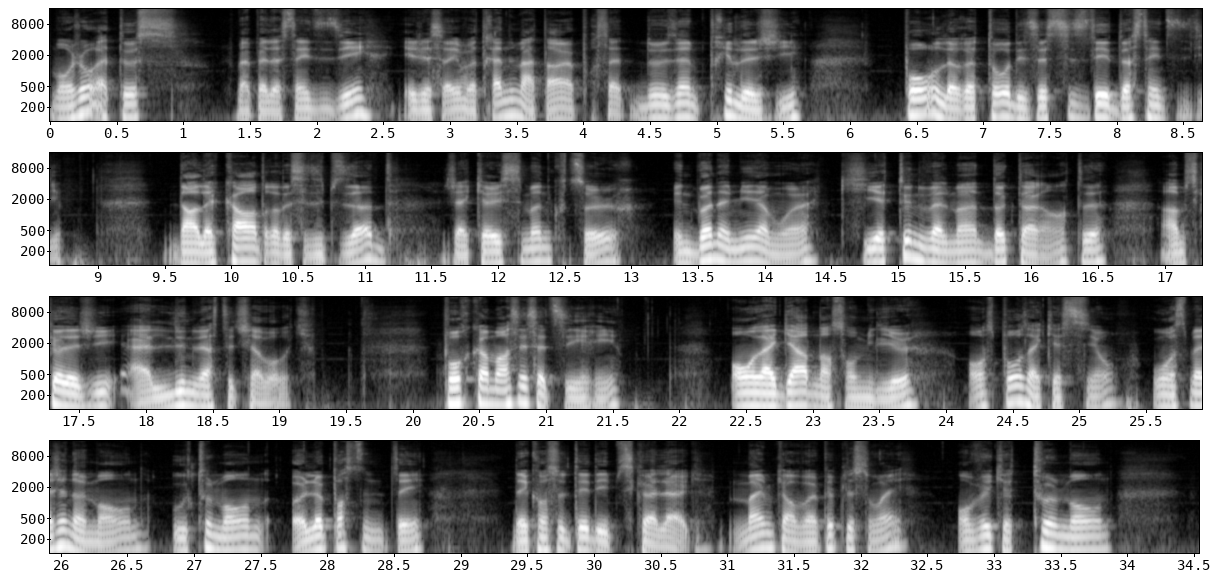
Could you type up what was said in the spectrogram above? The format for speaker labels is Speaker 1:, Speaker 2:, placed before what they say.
Speaker 1: Bonjour à tous, je m'appelle Austin Didier et je serai votre animateur pour cette deuxième trilogie pour le retour des hostilités d'Austin Didier. Dans le cadre de ces épisodes, j'accueille Simone Couture, une bonne amie à moi qui est tout nouvellement doctorante en psychologie à l'Université de Sherbrooke. Pour commencer cette série, on la garde dans son milieu, on se pose la question où on s'imagine un monde où tout le monde a l'opportunité de consulter des psychologues. Même quand on va un peu plus loin, on veut que tout le monde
